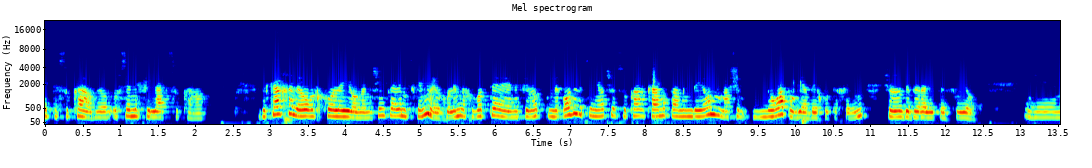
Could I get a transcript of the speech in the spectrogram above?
את הסוכר ועושה נפילת סוכר. וככה לאורך כל היום. אנשים כאלה מסכנים, הם יכולים לחוות אה, נפילות מאוד רציניות של סוכר כמה פעמים ביום, מה שנורא פוגע באיכות החיים, שלא לדבר על התעלפויות. אמ,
